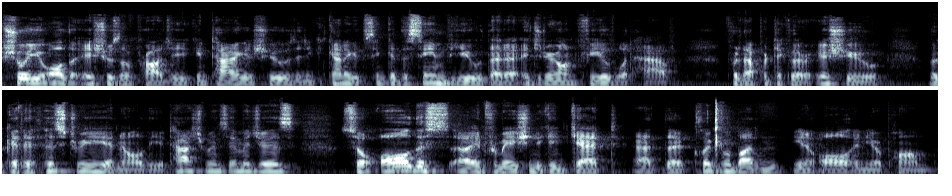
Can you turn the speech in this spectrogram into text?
show you all the issues of a project. You can tag issues, and you can kind of get, get the same view that an engineer on field would have for that particular issue. Look at the history and all the attachments, images. So all this uh, information you can get at the click of a button, you know, all in your palm.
